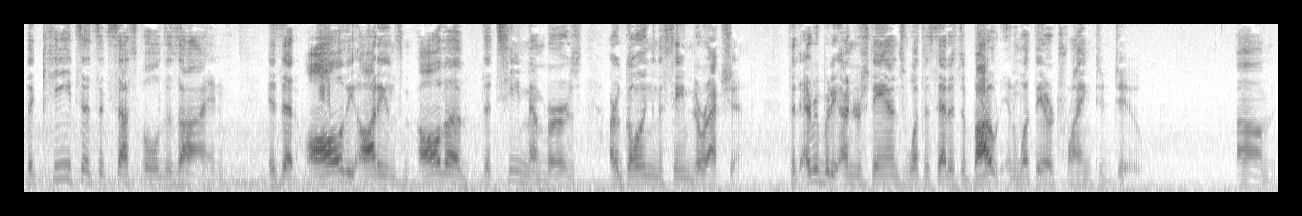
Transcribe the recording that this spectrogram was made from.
the key to successful design is that all the audience, all the, the team members are going in the same direction. That everybody understands what the set is about and what they are trying to do. Um,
